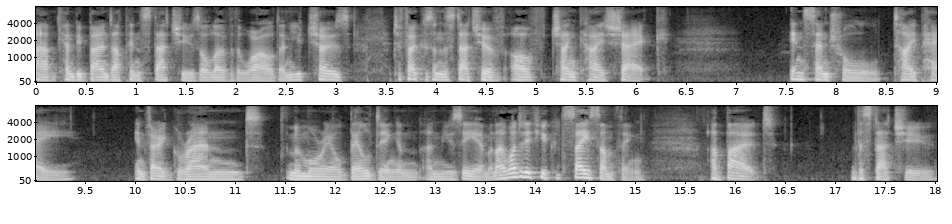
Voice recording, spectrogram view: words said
um, can be bound up in statues all over the world. And you chose to focus on the statue of, of Chiang Kai shek in central Taipei in very grand memorial building and, and museum. And I wondered if you could say something about the statue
